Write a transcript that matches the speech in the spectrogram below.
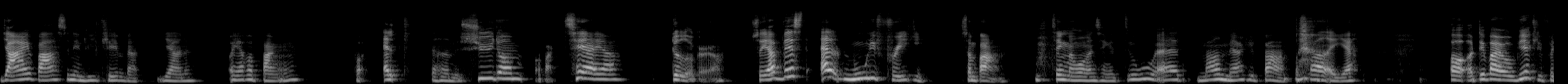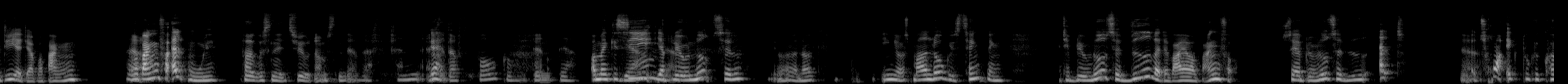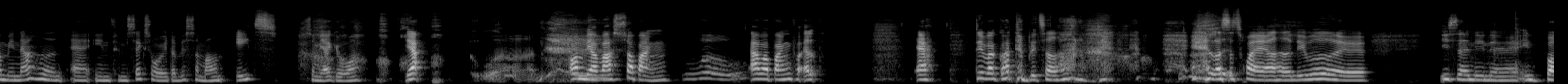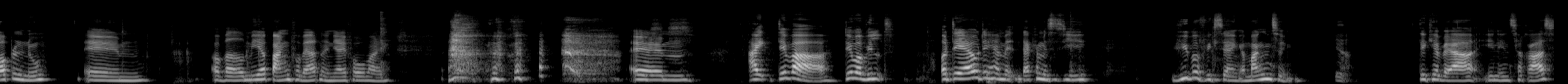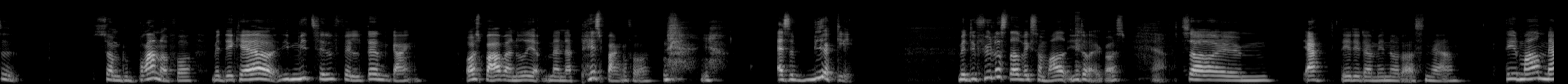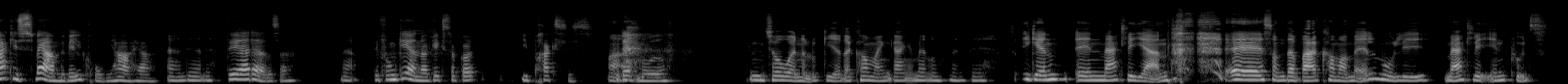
jeg var sådan en lille klæbehjerne, og jeg var bange for alt, der havde med sygdom og bakterier død at gøre. Så jeg vidste alt muligt freaky som barn. Tænk mig, hvor man tænker, du er et meget mærkeligt barn. Og svaret er ja. Og, og det var jo virkelig fordi, at jeg var bange. Jeg var Ja. bange for alt muligt. folk var sådan i tvivl om sådan der, hvad fanden er Ja. det, der foregår den der? Og man kan sige, Hjernen jeg blev nødt til, det var nok egentlig også meget logisk tænkning, at jeg blev nødt til at vide, hvad det var, jeg var bange for. Så jeg blev nødt til at vide alt. Ja. Jeg tror ikke, du kan komme i nærheden af en 5-6-årig, der vidste så meget om AIDS, som jeg gjorde. Ja, What? om jeg var så bange. Wow. Jeg var bange for alt. Ja, det var godt, der blev taget hånd om det. Ellers så tror jeg, jeg havde levet øh, i sådan en, øh, en boble nu. Øh, og været mere bange for verden, end jeg er i forvejen. øhm, ej, det var, det var vildt. Og det er jo det her med, der kan man så sige, hyperfixering af mange ting. Ja. Det kan være en interesse, som du brænder for, men det kan jo i mit tilfælde dengang også bare være noget, jeg- man er pis bange for. Ja. Altså virkelig. Men det fylder stadigvæk så meget i dig, ikke også? Ja. Så øhm, ja, det er det der med, når der er sådan her. Det er et meget mærkeligt svær med velcro, vi har her. Ja, det er det. Det er det altså. Ja. Det fungerer nok ikke så godt i praksis på Nej. den måde. En sjov analogier, der kommer en gang imellem, men det så igen en mærkelig hjerne, øh, som der bare kommer med alle mulige mærkelige inputs.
